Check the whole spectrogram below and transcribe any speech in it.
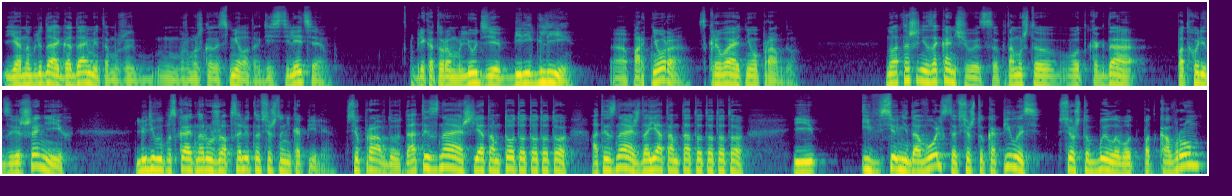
Я наблюдаю годами, там уже, ну, можно сказать, смело так, десятилетия, при котором люди берегли э, партнера, скрывая от него правду. Но отношения заканчиваются, потому что вот когда подходит завершение их, люди выпускают наружу абсолютно все, что не копили. Всю правду. Да ты знаешь, я там то-то, то-то, то. А ты знаешь, да я там то-то, то-то, то. И, и все недовольство, все, что копилось, все, что было вот под ковром,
